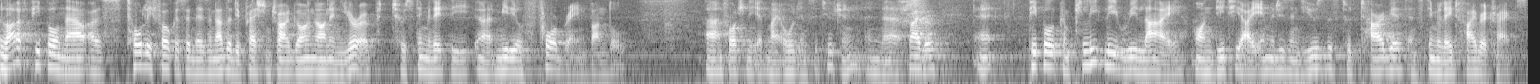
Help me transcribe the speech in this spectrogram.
a lot of people now are totally focused, and there's another depression trial going on in Europe to stimulate the uh, medial forebrain bundle. Uh, unfortunately, at my old institution in uh, Freiburg, uh, people completely rely on DTI images and use this to target and stimulate fiber tracts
